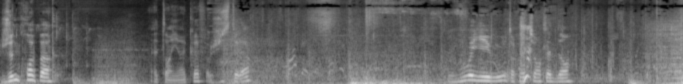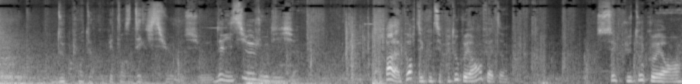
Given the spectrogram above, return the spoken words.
Je ne crois pas. Attends, il y a un coffre juste là. Voyez-vous, tant comment tu rentres là-dedans? Deux points de compétence délicieux, monsieur. Délicieux, je vous dis. Par la porte, écoute, c'est plutôt cohérent en fait. C'est plutôt cohérent.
